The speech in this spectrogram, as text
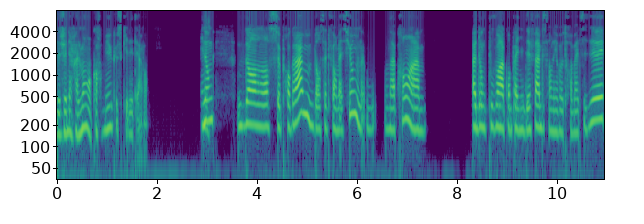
généralement encore mieux que ce qu'il était avant. Et donc, dans ce programme, dans cette formation, on, apprend à, à donc pouvoir accompagner des femmes sans les retraumatiser,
